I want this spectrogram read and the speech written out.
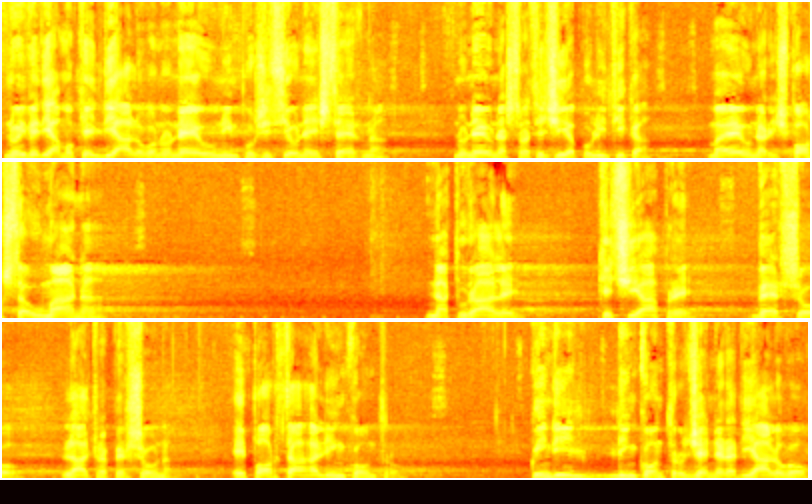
noi vediamo che il dialogo non è un'imposizione esterna, non è una strategia politica, ma è una risposta umana, naturale, che ci apre verso l'altra persona e porta all'incontro. Quindi l'incontro genera dialogo,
